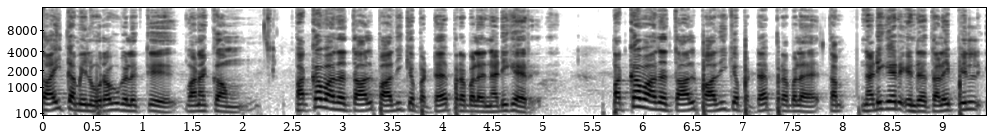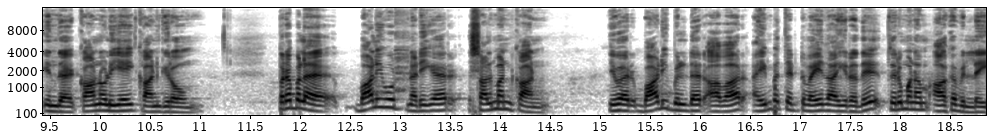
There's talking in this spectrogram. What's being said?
தாய் தமிழ் உறவுகளுக்கு வணக்கம். பக்கவாதத்தால் பாதிக்கப்பட்ட பிரபல நடிகர் பக்கவாதத்தால் பாதிக்கப்பட்ட பிரபல தம் நடிகர் என்ற தலைப்பில் இந்த காணொளியை காண்கிறோம். பிரபல பாலிவுட் நடிகர் சல்மான் கான் இவர் பாடி பில்டர் ஆவார் ஐம்பத்தெட்டு வயதாகிறது திருமணம் ஆகவில்லை.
